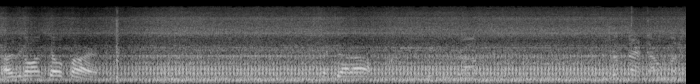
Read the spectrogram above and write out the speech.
How's it going so far? Check that out. Shut that down, let it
